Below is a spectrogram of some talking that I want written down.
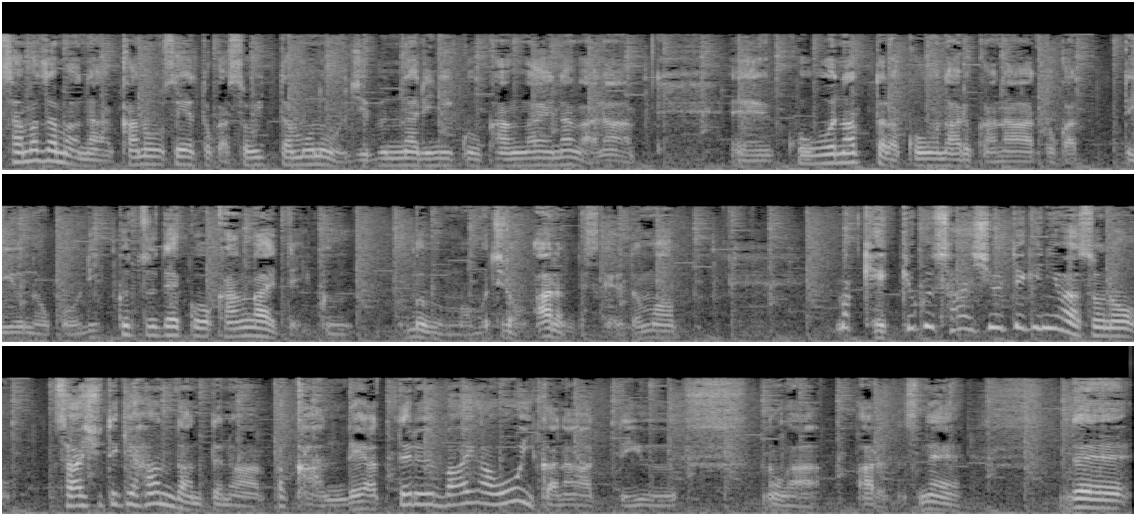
さまざまな可能性とかそういったものを自分なりにこう考えながら、えー、こうなったらこうなるかなとかっていうのをこう理屈でこう考えていく部分ももちろんあるんですけれども、まあ、結局最終的にはその最終的判断っていうのは勘でやってる場合が多いかなっていうのがあるんですね。で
